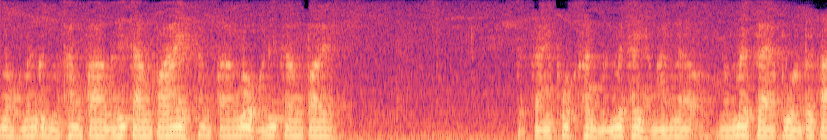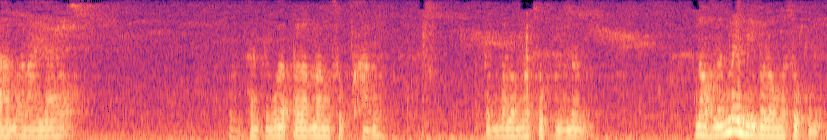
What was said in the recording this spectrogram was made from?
โลกนั้นก็อยู่ท่ามกลางอันิจจังไปท่ามกลางโลกอันิจจังไป แต่ใจพวกท่านมันไม่ใช่อย่างนั้นแล้ว มันไม่แปรปรวนไปตามอะไรแล้วท่านจึงว่าปรมังสุขขัง เป็นบรมสุขอยู่นั่นนอกนั้นไม่มีบรมสุขเนี่ย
